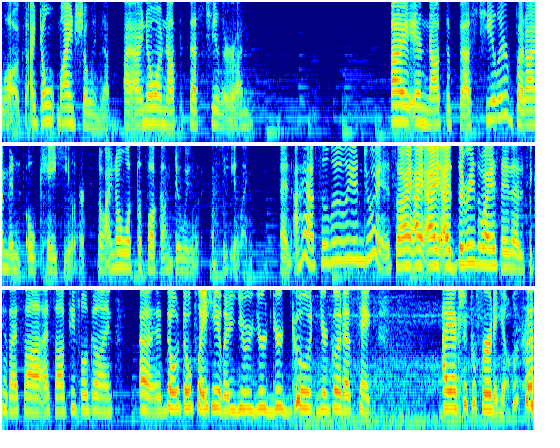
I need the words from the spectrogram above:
vlogs. I don't mind showing them. I, I know I'm not the best healer. I'm I am not the best healer, but I'm an okay healer. So I know what the fuck I'm doing when it comes to healing. And I absolutely enjoy it. So I, I, I, the reason why I say that is because I saw, I saw people going, uh, don't, don't play healer. You're, you're, you're good. You're good as tank. I actually prefer to heal.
